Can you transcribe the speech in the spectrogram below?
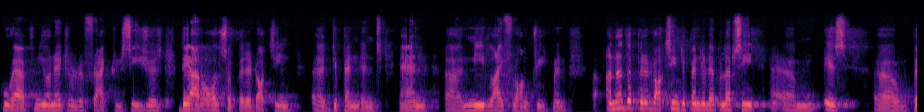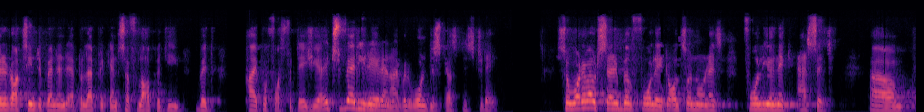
who have neonatal refractory seizures. They are also pyridoxine uh, dependent and uh, need lifelong treatment. Another pyridoxine dependent epilepsy um, is uh, pyridoxine dependent epileptic encephalopathy with hypophosphatasia. It's very rare and I will, won't discuss this today. So what about cerebral folate, also known as folinic acid? Um,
